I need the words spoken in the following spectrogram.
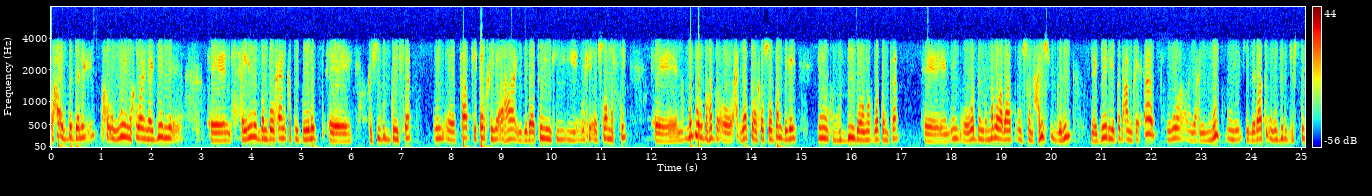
waxaa isbedelay waxa ugu weyn waxawaaye nigeria xeryada dambe waxayna qabtay dowlad ka sii gudbaysa in qaabkii cirqiga ahaa iyo dhibaatooyinkii iyo wixii ay soo martay mid walba hadda oo axzaabtan wuxuu soo bandhigay inuu ka gudbin doono wadanka in wadanka mar labaad uusan halis u gelin. Nigeria dabcan waxay aada uga yani murug iyo dhibaato ugu jiri jirtay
